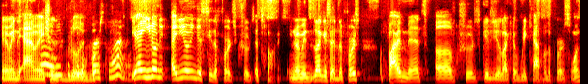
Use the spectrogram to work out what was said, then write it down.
You know what I mean? The animation need is to see really the first one. Yeah, you don't and you don't need to see the first Croods. It's fine. You know what I mean? Like I said, the first five minutes of Croods gives you like a recap of the first one.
